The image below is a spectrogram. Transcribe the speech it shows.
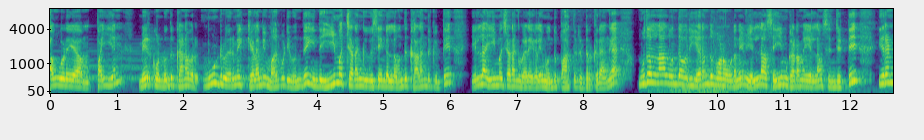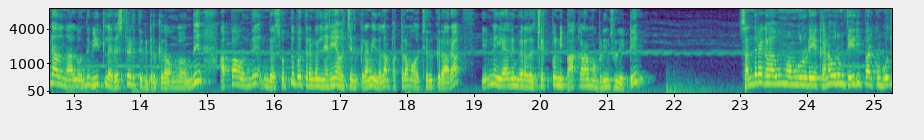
அவங்களுடைய பையன் மேற்கொண்டு வந்து கணவர் மூன்று பேருமே கிளம்பி மறுபடி வந்து இந்த ஈமச்சடங்கு விஷயங்களில் வந்து கலந்துக்கிட்டு எல்லா ஈமச்சடங்கு வேலைகளையும் வந்து பார்த்துக்கிட்டு இருக்கிறாங்க. முதல் நாள் வந்து அவர் இறந்து போன உடனே எல்லா செய்யும் கடமையெல்லாம் செஞ்சுட்டு இரண்டாவது நாள் வந்து வீட்டில் ரெஸ்ட் எடுத்துக்கிட்டு இருக்கிறவங்க வந்து அப்பா வந்து இந்த சொத்து பத்திரங்கள் நிறையா வச்சுருக்கிறாங்க. இதெல்லாம் பத்திரமா வச்சுருக்கிறாரா? என்ன ஏதுங்கிறத செக் பண்ணி பார்க்கலாம் அப்படின்னு சொல்லிட்டு சந்திரகலாவும் அவங்களுடைய கணவரும் தேடி பார்க்கும்போது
